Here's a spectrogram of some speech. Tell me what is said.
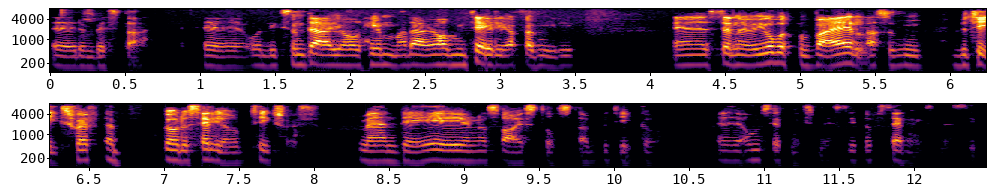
eh, den bästa. Eh, och liksom där jag har hemma, där jag har min Telia-familj. Eh, sen har jag jobbat på Väl, alltså butikschef, eh, både säljare och butikschef. Men det är en av Sveriges största butiker eh, omsättningsmässigt och försäljningsmässigt.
